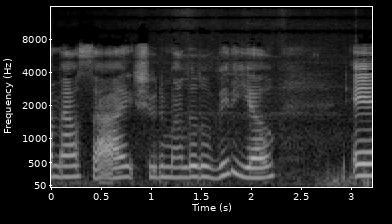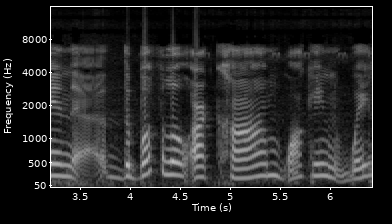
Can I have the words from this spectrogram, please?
I'm outside shooting my little video, and uh, the buffalo are calm, walking way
